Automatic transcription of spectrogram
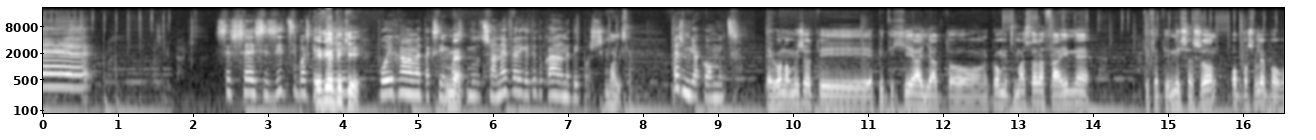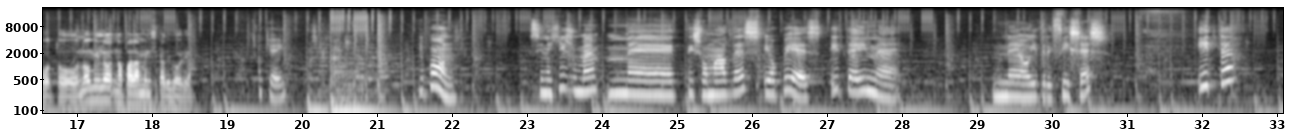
σε, σε συζήτηση μπασκετική Ιδιωτική. που είχαμε μεταξύ μας. Ναι. Μου τους ανέφερε γιατί του κάνανε εντύπωση. Μάλιστα. Πες μου για κόμιτς. Εγώ νομίζω ότι η επιτυχία για τον Comets μας τώρα θα είναι τη φετινή σεζόν, όπως βλέπω εγώ τον Όμιλο, να παραμείνει στην κατηγορία. Οκ. Λοιπόν, συνεχίζουμε με τις ομάδες οι οποίες είτε είναι νεοϊδρυθείσες είτε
